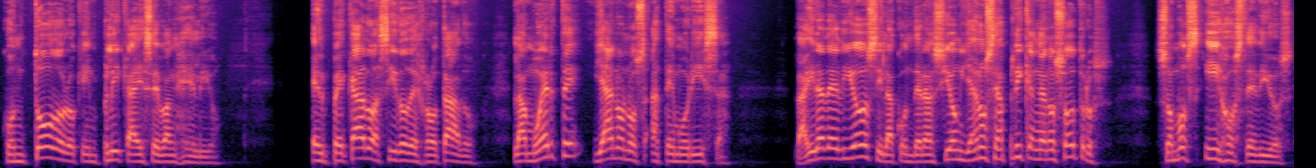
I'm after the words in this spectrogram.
con todo lo que implica ese Evangelio. El pecado ha sido derrotado, la muerte ya no nos atemoriza. La ira de Dios y la condenación ya no se aplican a nosotros. Somos hijos de Dios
